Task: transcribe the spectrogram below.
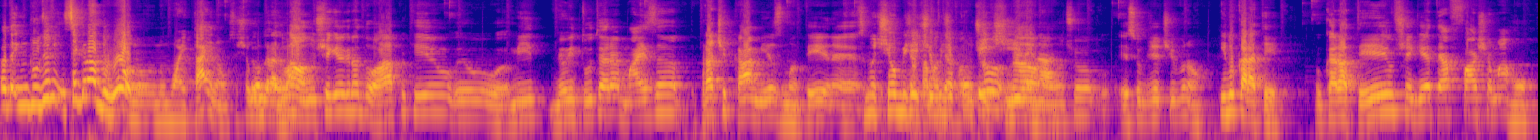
Eu, inclusive, você graduou no, no, Muay Thai, não? Você chegou eu, a graduar? Não, não cheguei a graduar porque eu, eu me, meu intuito era mais a praticar mesmo, manter, né? Você não tinha objetivo de competir, não, não, não, não tinha esse objetivo, não. E no Karatê? No Karatê eu cheguei até a faixa marrom.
